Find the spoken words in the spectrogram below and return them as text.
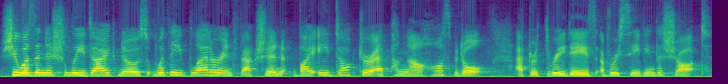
She was initially diagnosed with a bladder infection by a doctor at Phang Hospital after three days of receiving the shot.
